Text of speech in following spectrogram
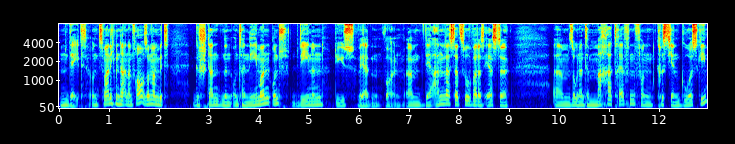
ein Date. Und zwar nicht mit einer anderen Frau, sondern mit gestandenen Unternehmern und denen, die es werden wollen. Ähm, der Anlass dazu war das erste ähm, sogenannte Machertreffen von Christian Gurski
